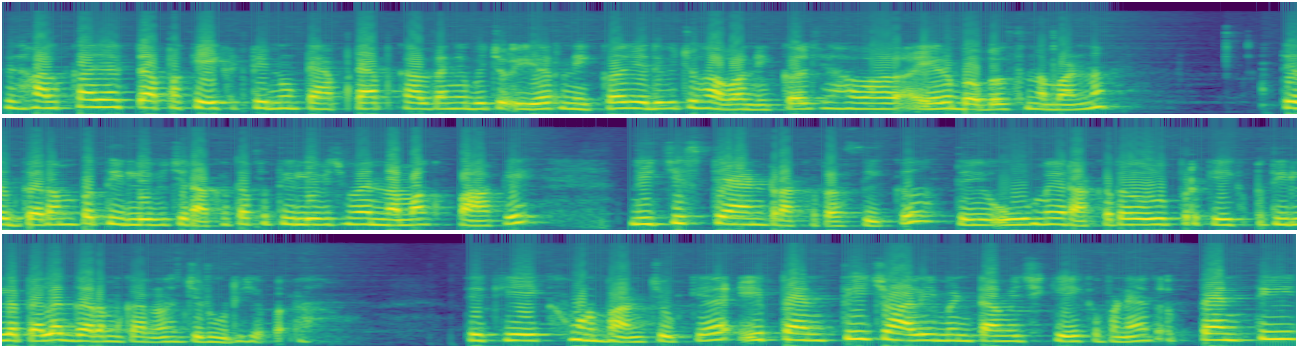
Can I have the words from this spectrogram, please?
ਤੇ ਹਲਕਾ ਜਿਹਾ ਆਪਾਂ ਕੇਕ ਟਿਨ ਨੂੰ ਟੈਪ ਟੈਪ ਕਰ ਦਾਂਗੇ, ਵਿੱਚੋਂ 에ਅਰ ਨਿਕਲ ਜੇ, ਇਹਦੇ ਵਿੱਚੋਂ ਹਵਾ ਨਿਕਲ ਜੇ, ਹਵਾ 에ਅਰ ਬਬਲਸ ਨਾ ਬਣਨ। ਤੇ ਗਰਮ ਪਤੀਲੇ ਵਿੱਚ ਰੱਖਤਾ, ਪਤੀਲੇ ਵਿੱਚ ਮੈਂ ਨਮਕ ਪਾ ਕੇ ਨੀਚੇ ਸਟੈਂਡ ਰੱਖਤਾ ਸੀ ਇੱਕ, ਤੇ ਉਹ ਮੈਂ ਰੱਖਤਾ ਉਹ ਉੱਪਰ ਕੇਕ ਪਤੀਲਾ ਪਹਿਲਾਂ ਗਰਮ ਕਰਨਾ ਜ਼ਰੂਰੀ ਹੈ ਪਰ। ਤੇ ਕੇਕ ਹੁਣ ਬਣ ਚੁੱਕਿਆ, ਇਹ 35 40 ਮਿੰਟਾਂ ਵਿੱਚ ਕੇਕ ਬਣਿਆ, ਤਾਂ 35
